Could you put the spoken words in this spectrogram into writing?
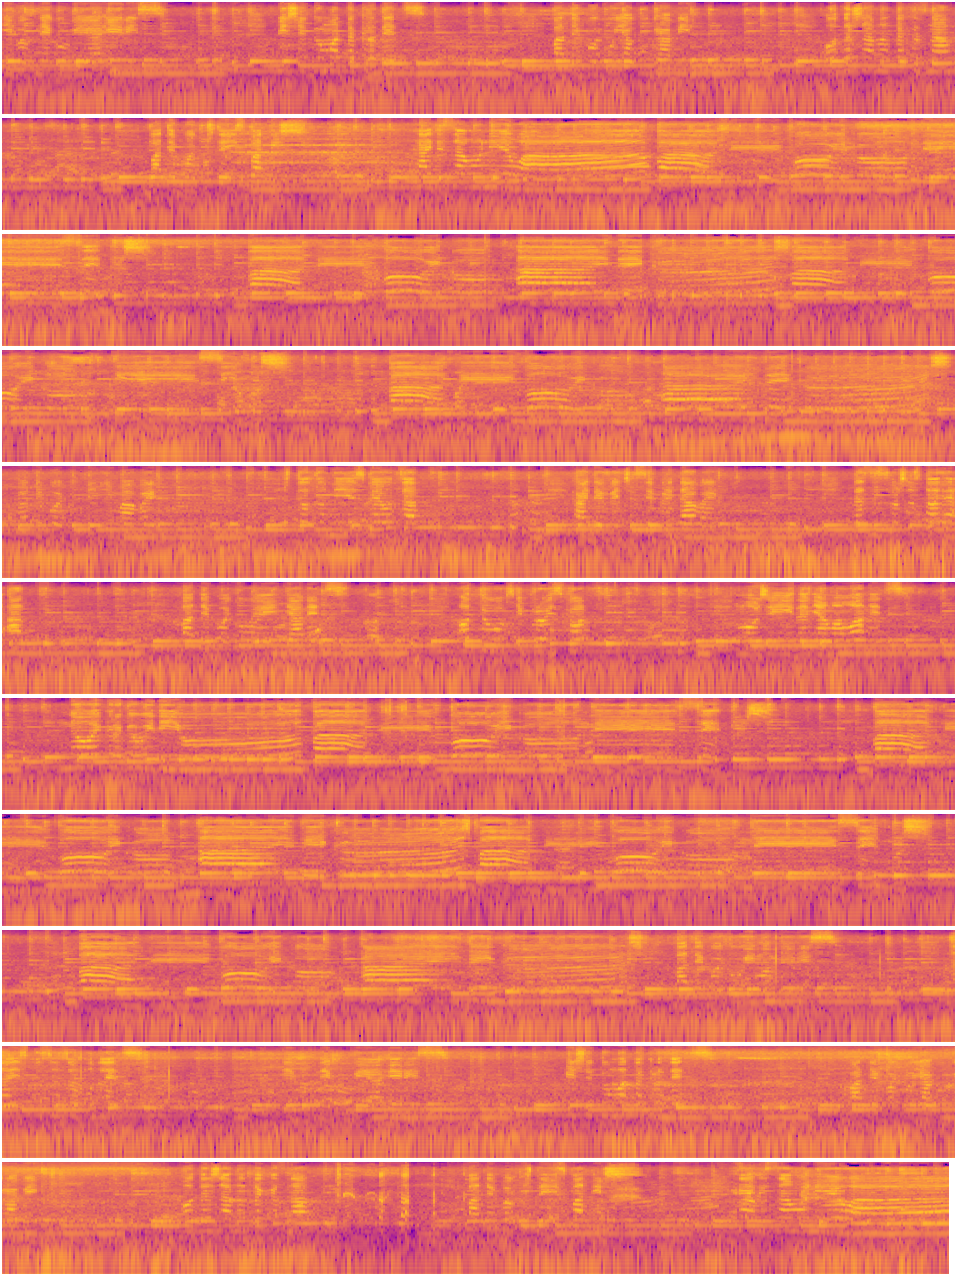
и в неговия ирис пише думата крадец. Бате Бойко граби от държавната хазна. Бате Бойко ще изпатиш, хайде само ни ела. Мъж. Бате Бойко, айде къш. Бате Бойко, ти внимавай, защото ние сме отзад. Хайде вече се предавай, да се свърша с този ад. Бате Бойко е индианец, от уловски происход. Може и да няма ланец, но е кръгъл идиот. Пише думата крадец. Бате който яко граби от държавната хазна. Бате Бойко ще изпатиш, хайде само ни ела.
